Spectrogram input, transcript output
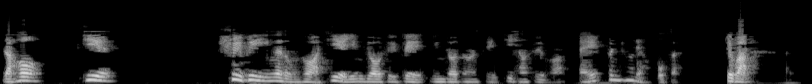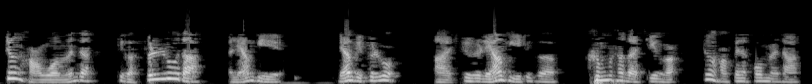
然后借税费应该怎么说啊？借应交税费、应交增值税、计项税额，哎，分成两部分，对吧？正好我们的这个分录的两笔两笔分录啊，就是两笔这个科目上的金额。正好跟后面的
